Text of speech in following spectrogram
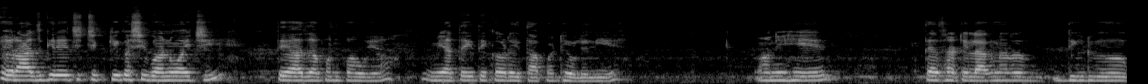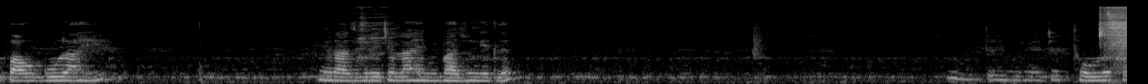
राजगिऱ्याची चिक्की कशी बनवायची ते आज आपण पाहूया. मी आता इथे कढई तापा ठेवलेली आहे. आणि हे त्यासाठी लागणारं दीड पाव गूळ आहे. हे राजगिऱ्याच्या लाह्या मी भाजून घेतल्या याच्यात थोडंसं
